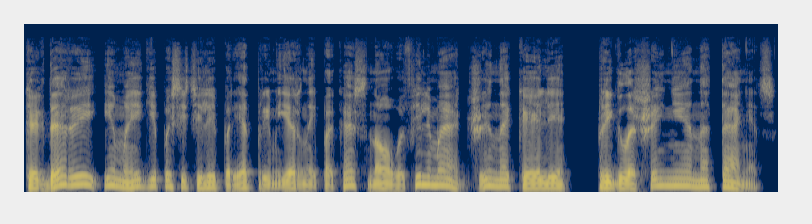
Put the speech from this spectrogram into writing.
когда Рэй и Мэгги посетили предпремьерный показ нового фильма Джина Келли «Приглашение на танец».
